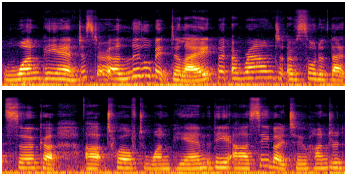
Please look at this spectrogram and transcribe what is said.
1 p.m. Just a, a little bit delayed, but around around of sort of that circa uh, 12 to 1 p.m. The uh, CIBO 200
